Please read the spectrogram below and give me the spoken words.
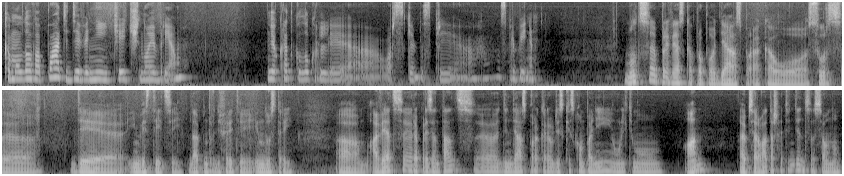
că Moldova poate deveni ceea ce noi vrem, eu cred că lucrurile or să schimbe spre, spre bine. Mulți privesc, apropo, diaspora ca o sursă de investiții da, pentru diferite industrii. Aveți reprezentanți din diaspora care au deschis companii în ultimul an? Ai observat așa tendință sau nu?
